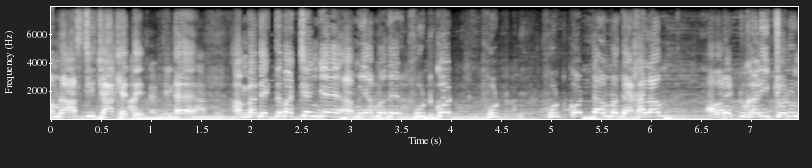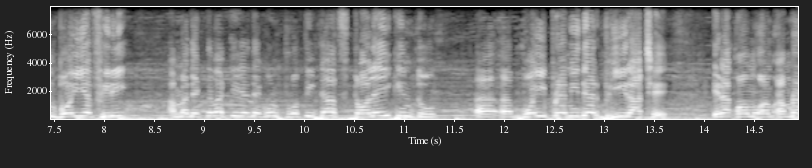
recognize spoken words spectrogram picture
আমরা আসছি চা খেতে। আচ্ছা, হ্যাঁ আমরা দেখতে পাচ্ছেন যে আমি আপনাদের ফুড কোর্ট ফুড ফুড কোর্টটা আমরা দেখালাম। আবার একটুখানি চলুন বইয়ে ফিরি। আমরা দেখতে পাচ্ছি যে দেখুন প্রতিটা স্টলেই কিন্তু বই প্রেমীদের ভিড় আছে। এরকম আমরা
